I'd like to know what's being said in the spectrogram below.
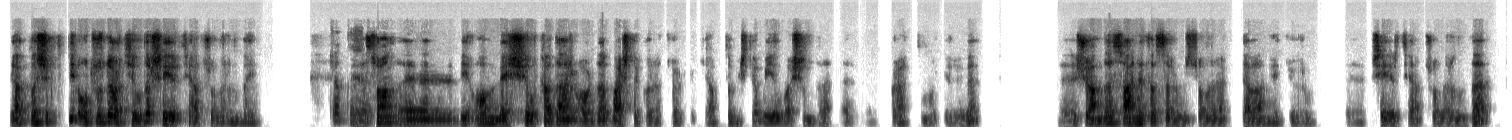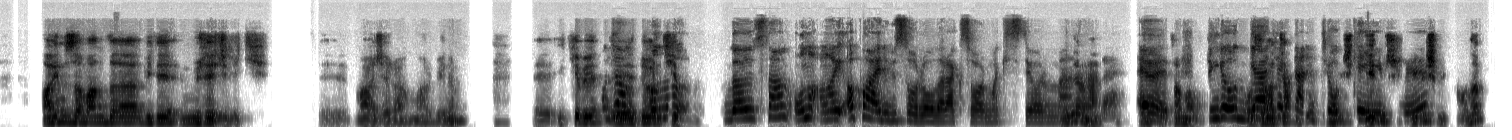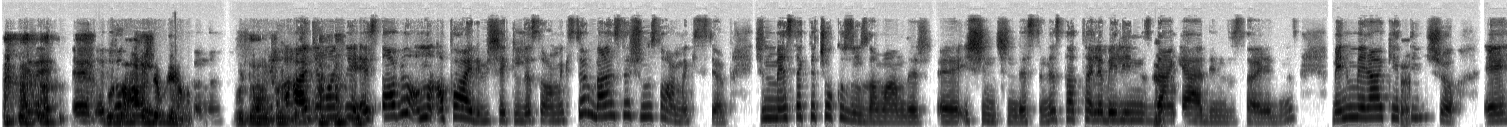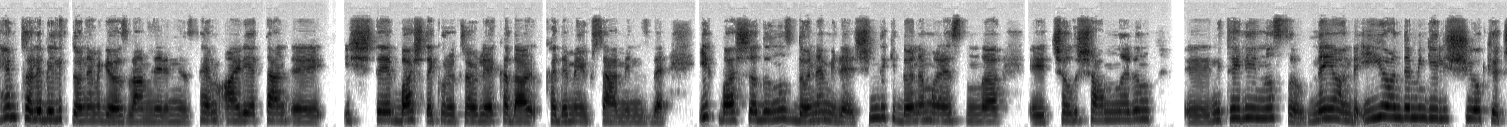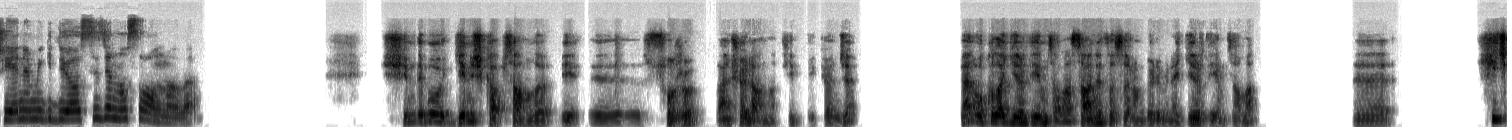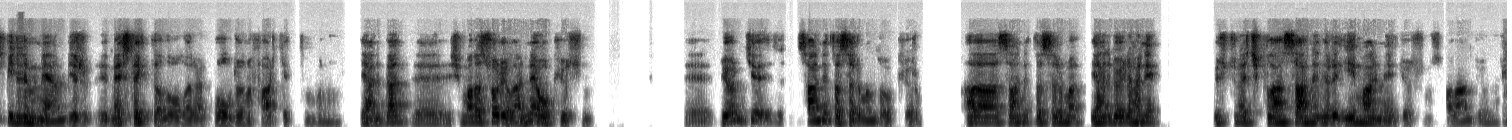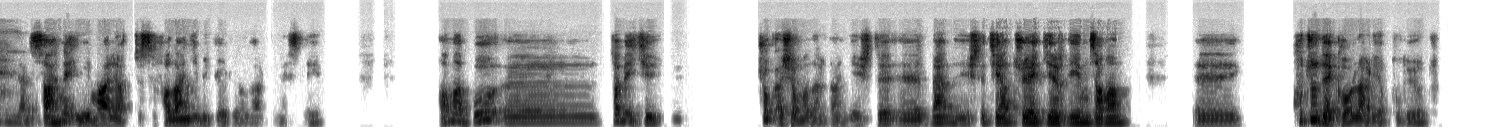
yaklaşık değil 34 yıldır şehir tiyatrolarındayım. Çok E, uzun. son e, bir 15 yıl kadar orada baş dekoratörlük yaptım. İşte bu yıl başında e, bıraktım o görevi. E, Şu anda sahne tasarımcısı olarak devam ediyorum e, şehir tiyatrolarında. Aynı zamanda bir de müzecilik e, maceram var benim. E, Hocam 2004 onu yılı. Bölsem onu ay apayrı bir soru olarak sormak istiyorum ben Öyle mi? size. Peki, Evet. tamam. Çünkü o O gerçekten çok geniş, keyifli. geniş bir konu. Evet, evet. Burada bir harcamayalım. konu. Burada Yok, harcamayalım. harcamak değil, estağfurullah. Onu apayrı bir şekilde sormak istiyorum. Ben size şunu sormak istiyorum. Şimdi meslekte çok uzun zamandır e, işin içindesiniz. Ta talebeliğinizden Evet. geldiğinizi söylediniz. Benim merak Evet. ettiğim şu. e, hem talebelik dönemi gözlemleriniz hem ayrıyetten e, işte baş dekoratörlüğe kadar kademe yükselmenizde ilk başladığınız dönem ile şimdiki dönem arasında e, çalışanların e, niteliği nasıl? Ne yönde? İyi yönde mi gelişiyor? Kötü yöne mi gidiyor? Sizce nasıl olmalı? Şimdi bu geniş kapsamlı bir e, soru. Ben şöyle anlatayım ilk önce. Ben okula girdiğim zaman, sahne tasarım bölümüne girdiğim zaman e, hiç bilinmeyen bir e, meslek dalı olarak olduğunu fark ettim bunun. Yani ben, e, şimdi bana soruyorlar ne okuyorsun? E, diyorum ki sahne tasarımında okuyorum. Aa sahne tasarımı, yani böyle hani üstüne çıkılan sahneleri imal mi ediyorsunuz falan diyorlar. Yani sahne imalatçısı falan gibi görüyorlar bu mesleği. Ama bu e, tabii ki çok aşamalardan geçti. E, ben işte tiyatroya girdiğim zaman e, kutu dekorlar yapılıyordu.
